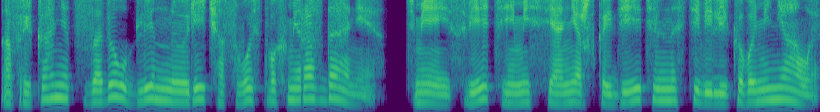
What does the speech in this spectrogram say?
Африканец завел длинную речь о свойствах мироздания, тьме и свете и миссионерской деятельности великого менялы.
